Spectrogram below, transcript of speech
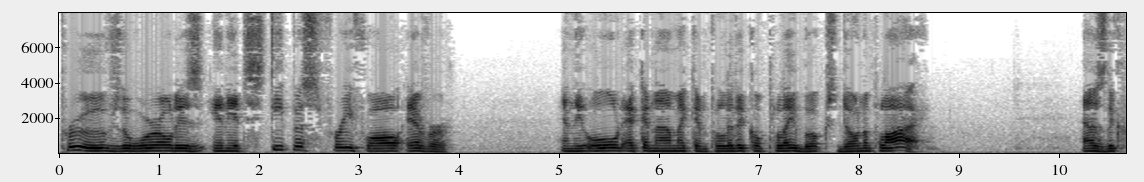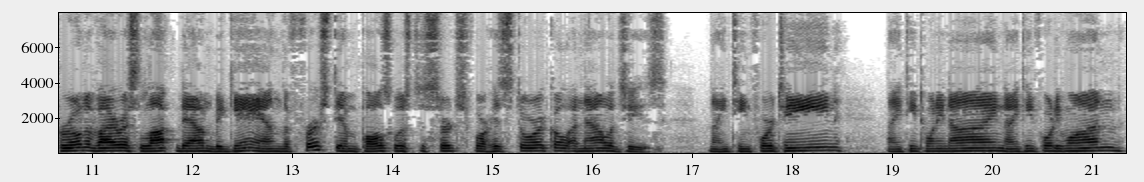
proves the world is in its steepest free fall ever, and the old economic and political playbooks don't apply. As the coronavirus lockdown began, the first impulse was to search for historical analogies. 1914, 1929, 1941,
